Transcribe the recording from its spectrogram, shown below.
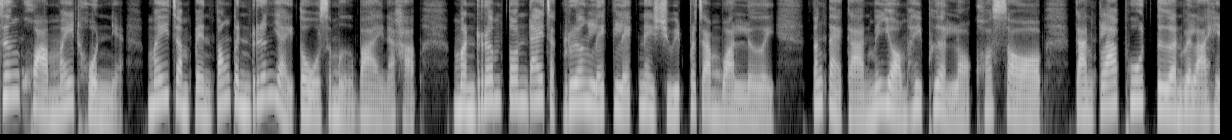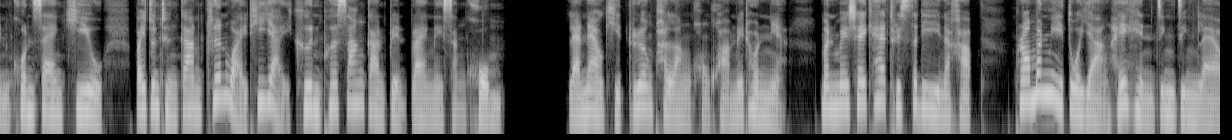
ซึ่งความไม่ทนเนี่ยไม่จำเป็นต้องเป็นเรื่องใหญ่โตเสมอไปนะครับ มันเริ่มต้นได้จากเรื่องเล็กๆ ในชีวิตประจำวันเลย ตั้งแต่การไม่ยอมให้เพื่อนหลอกข้อสอบ การกล้าพูดเตือนเวลาเห็นคนแซงคิว ไปจนถึงการเคลื่อนไหวที่ใหญ่ขึ้น เพื่อสร้างการเปลี่ยนแปลงในสังคม และแนวคิดเรื่องพลังของความไม่ทนเนี่ยมันไม่ใช่แค่ทฤษฎีนะครับ เพราะมันมีตัวอย่างให้เห็นจริง ๆ แล้ว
